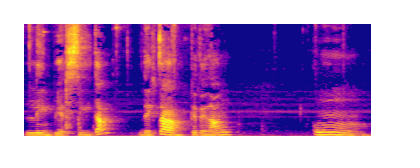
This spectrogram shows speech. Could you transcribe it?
limpiecita, de esta que te dan un,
